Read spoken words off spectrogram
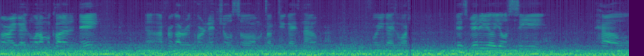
All right, guys. Well, I'm gonna call it a day. Uh, I forgot to record an intro, so I'm gonna talk to you guys now before you guys watch this video. You'll see how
